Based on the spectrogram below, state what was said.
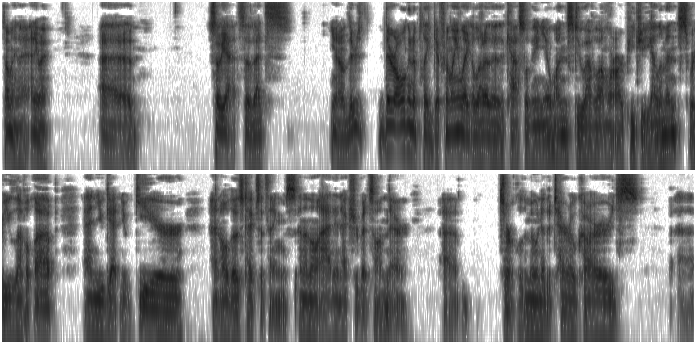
something like that. Anyway, uh, so yeah, so that's you know, there's they're all going to play differently. Like a lot of the Castlevania ones do have a lot more RPG elements where you level up and you get new gear and all those types of things, and then they'll add in extra bits on there. Um, Circle of the Moon had the tarot cards. Uh,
